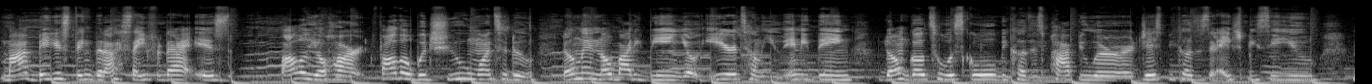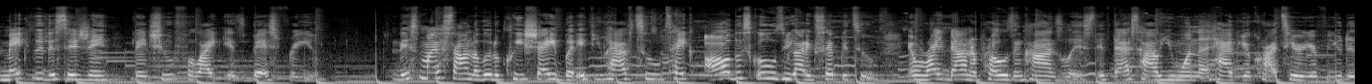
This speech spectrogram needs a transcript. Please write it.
My biggest thing that i say for that is follow your heart. Follow what you want to do. Don't let nobody be in your ear telling you anything. Don't go to a school because it's popular or just because it's an HBCU make the decision that you feel like is best for you this might sound a little cliche but if you have to take all the schools you got accepted to and write down a pros and cons list if that's how you want to have your criteria for you to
